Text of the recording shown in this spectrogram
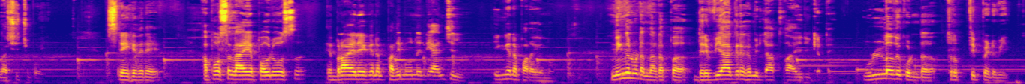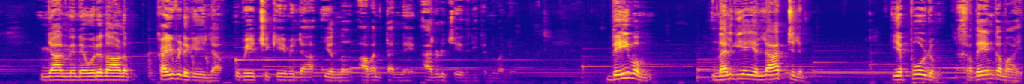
നശിച്ചുപോയി. സ്നേഹിതരെ അപ്പോസലായ പൗലോസ് എബ്രായ ലേഖനം പതിമൂന്നിന്റെ അഞ്ചിൽ ഇങ്ങനെ പറയുന്നു. നിങ്ങളുടെ നടപ്പ് ദ്രവ്യാഗ്രഹമില്ലാത്തതായിരിക്കട്ടെ. ഉള്ളത് കൊണ്ട് തൃപ്തിപ്പെടുവീൻ. ഞാൻ നിന്നെ ഒരു നാളും കൈവിടുകയില്ല ഉപേക്ഷിക്കുകയുമില്ല എന്ന് അവൻ തന്നെ അരുളി ചെയ്തിരിക്കുന്നുവല്ലോ. ദൈവം നൽകിയ എല്ലാറ്റിലും എപ്പോഴും ഹൃദയംഗമായി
